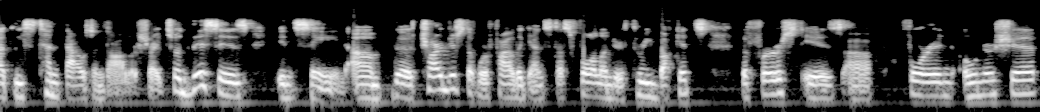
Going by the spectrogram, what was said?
at least $10,000, right? So this is insane. Um, the charges that were filed against us fall under three buckets. The first is uh, foreign ownership.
